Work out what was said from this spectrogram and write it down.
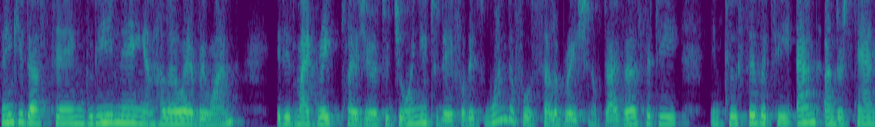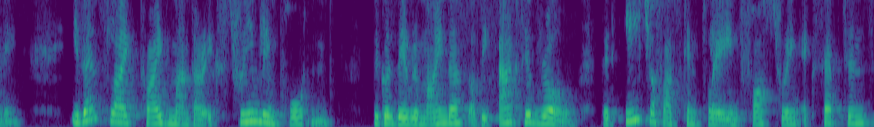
Thank you, Dustin. Good evening and hello, everyone. It is my great pleasure to join you today for this wonderful celebration of diversity, inclusivity, and understanding. Events like Pride Month are extremely important because they remind us of the active role that each of us can play in fostering acceptance,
